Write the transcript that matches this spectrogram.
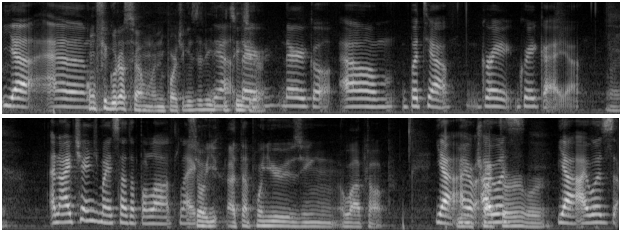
Yeah. Um, Configuração in Portuguese. It, yeah. it's easier. There, there you go. Um, but yeah, great, great guy. Yeah. Right. And I changed my setup a lot. Like, so you, at that point you're using a laptop. Yeah, I, I was. or Yeah, I was. Uh,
